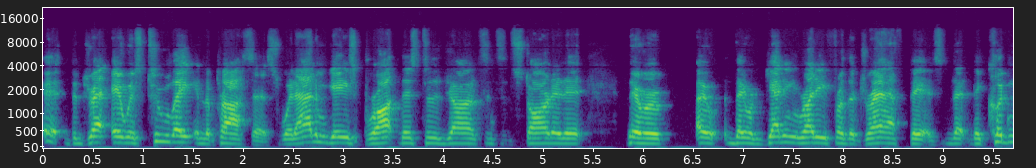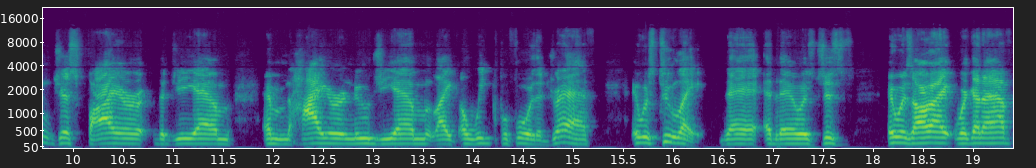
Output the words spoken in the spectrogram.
it, the dra- it was too late in the process. When Adam Gase brought this to the Johnsons and started it, they were uh, they were getting ready for the draft. They they couldn't just fire the GM and hire a new GM like a week before the draft. It was too late. They, there was just it was all right. We're gonna have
